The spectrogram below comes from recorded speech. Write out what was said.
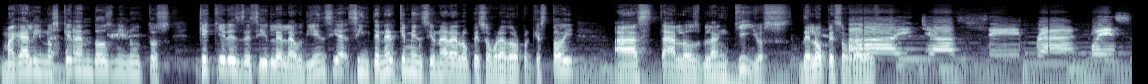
Magali, nos quedan dos minutos. ¿Qué quieres decirle a la audiencia sin tener que mencionar a López Obrador? Porque estoy hasta los blanquillos de López Obrador. Ay, ya sé, Fran. Pues,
